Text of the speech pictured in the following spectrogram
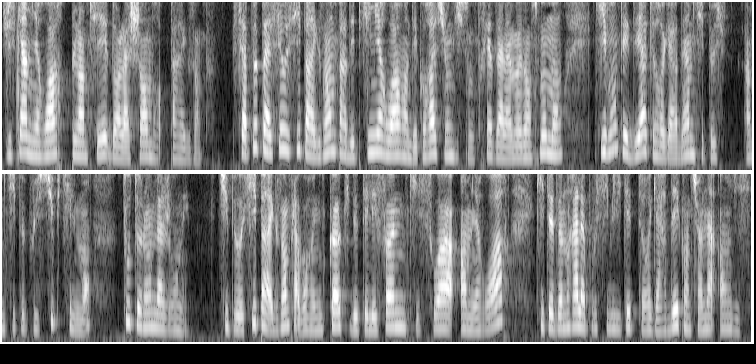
jusqu'à un miroir plein pied dans la chambre par exemple. Ça peut passer aussi par exemple par des petits miroirs en décoration qui sont très à la mode en ce moment, qui vont t'aider à te regarder un petit peu, un petit peu plus subtilement tout au long de la journée. Tu peux aussi par exemple avoir une coque de téléphone qui soit en miroir, qui te donnera la possibilité de te regarder quand tu en as envie.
